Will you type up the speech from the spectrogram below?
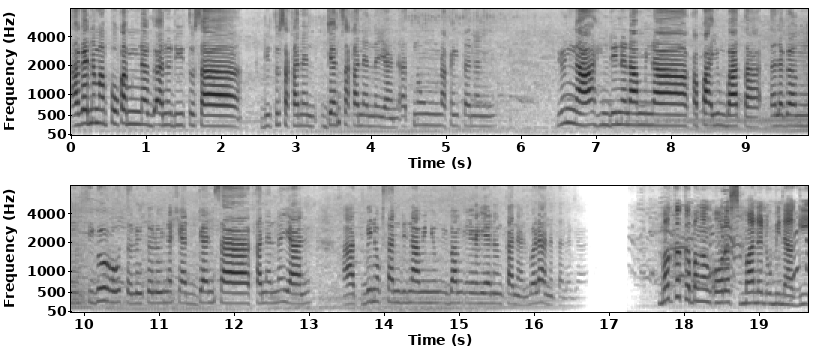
agad naman po kami nag-ano dito sa dito sa kanan, diyan sa kanan na yan. At nung nakita ng yun nga, hindi na namin nakapa yung bata. Talagang siguro tuloy-tuloy na siya dyan sa kanal na yan. At binuksan din namin yung ibang area ng kanal. Wala na talaga. Magkakabangang oras manan uminagi.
